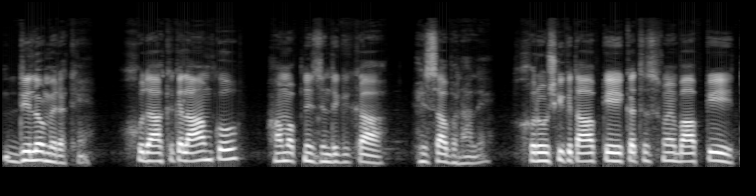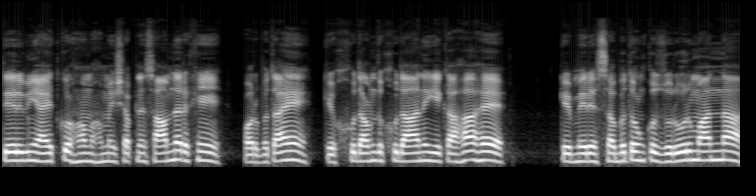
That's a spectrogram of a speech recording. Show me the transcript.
دلوں میں رکھیں۔ خدا کے کلام کو ہم اپنی زندگی کا حصہ بنا لیں۔ خروش کی کتاب کے اکتیسویں باپ کی تیرہویں آیت کو ہم ہمیشہ اپنے سامنے رکھیں۔ اور بتائیں کہ خدا مد خدا نے یہ کہا ہے کہ میرے سبتوں کو ضرور ماننا،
